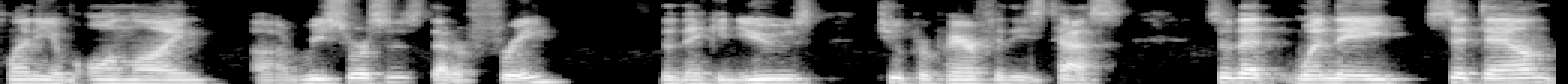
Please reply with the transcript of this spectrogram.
plenty of online uh, resources that are free that they can use to prepare for these tests so that when they sit down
